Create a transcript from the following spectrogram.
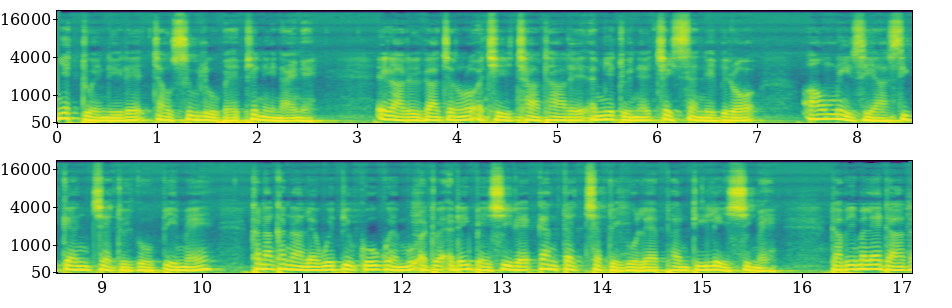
မြင့်တွယ်နေတဲ့ကြောက်စုလိုပဲဖြစ်နေနိုင်တယ်။အဲ့ဓာတွေကကျွန်တော်တို့အခြေချထားတဲ့အမြင့်တွေနဲ့ချိတ်ဆက်နေပြီးတော့အောင်းမေ့စရာစီကံချက်တွေကိုပြင်မယ်။ ခဏခဏလည်းဝေပြုကိုးကွယ်မှုအတွက်အတိတ်ပဲရှိတဲ့ကန့်သက်ချက်တွေကိုလည်းဖန်တီးလေးရှိမယ်။ဒါပေမဲ့လည်းဒါက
